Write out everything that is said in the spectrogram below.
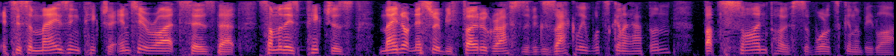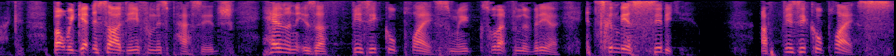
It's this amazing picture. N.T. Wright says that some of these pictures may not necessarily be photographs of exactly what's going to happen, but signposts of what it's going to be like. But we get this idea from this passage. Heaven is a physical place, and we saw that from the video. It's going to be a city, a physical place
